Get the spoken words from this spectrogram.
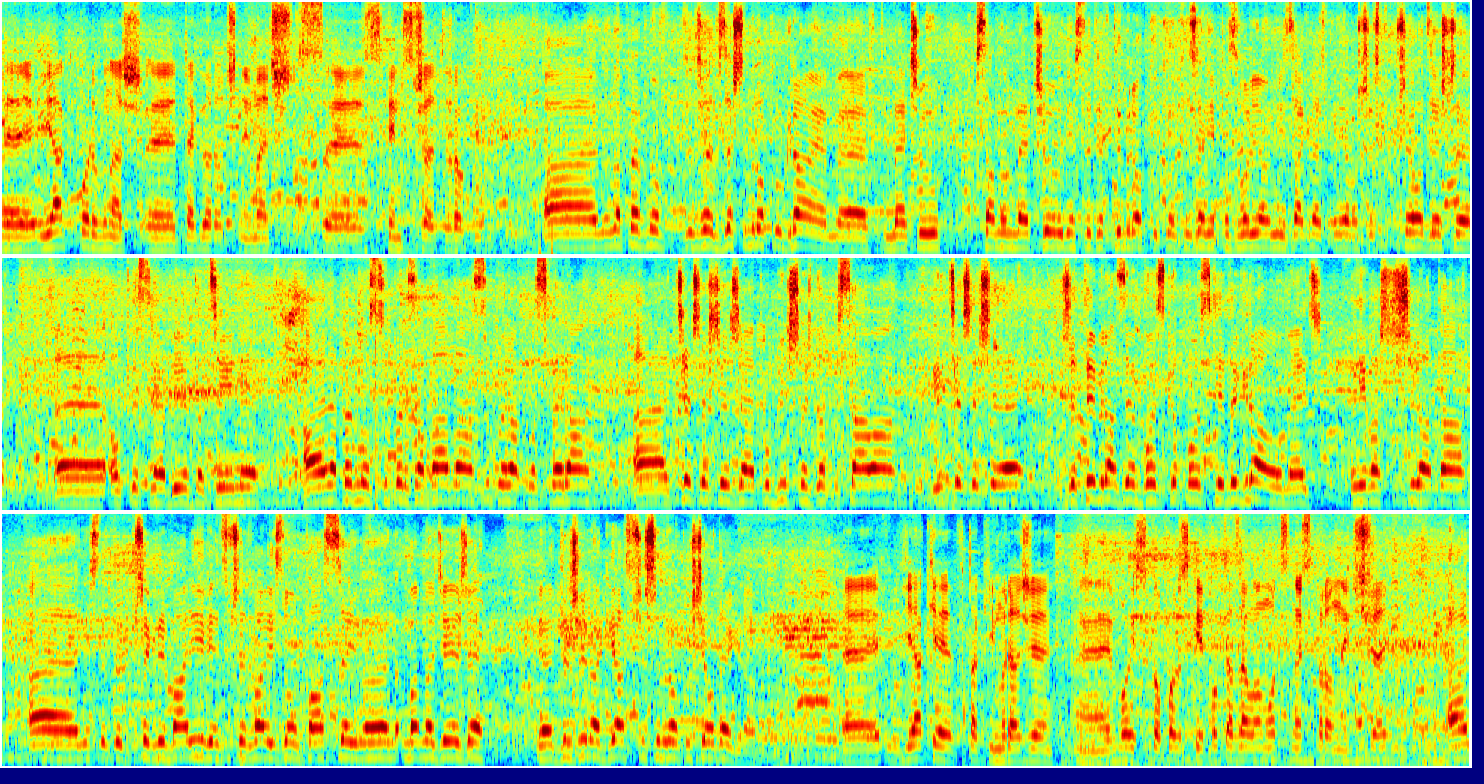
E, Jak porównasz e, tegoroczny mecz z, z tym sprzed roku? No na pewno że w zeszłym roku grałem e, w tym meczu, w samym meczu. Niestety w tym roku kontuzja nie pozwoliła mi zagrać, ponieważ przechodzę jeszcze e, okres rehabilitacyjny, ale na pewno super zabawa, super atmosfera. E, cieszę się, że publiczność dopisała i cieszę się, że tym razem Wojsko Polskie wygrało mecz, ponieważ 3 lata e, niestety przegrywali, więc przerwali złą pasę i no, mam nadzieję, że e, drużyna Gwiazd w przyszłym roku się odegra. E, Jakie w takim razie e, Wojsko Polskie pokazało mocne strony dzisiaj?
